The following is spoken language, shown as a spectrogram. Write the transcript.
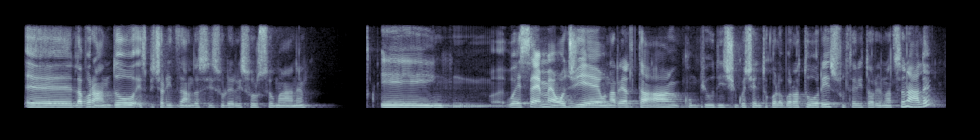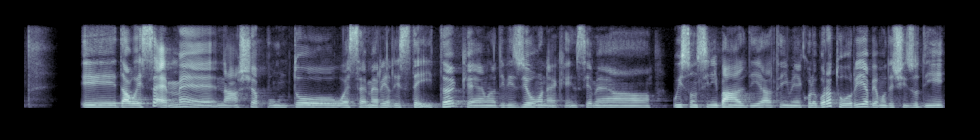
eh, lavorando e specializzandosi sulle risorse umane. E USM oggi è una realtà con più di 500 collaboratori sul territorio nazionale e da OSM nasce appunto OSM Real Estate che è una divisione che insieme a Winston Sinibaldi e altri miei collaboratori abbiamo deciso di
